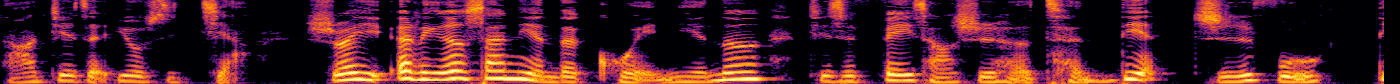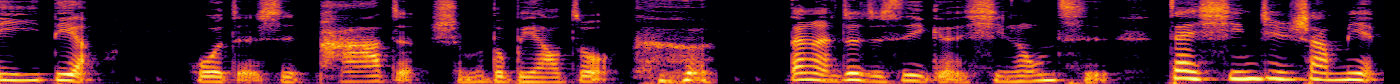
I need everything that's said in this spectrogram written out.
然后接着又是甲。所以二零二三年的癸年呢，其实非常适合沉淀、蛰伏、低调，或者是趴着什么都不要做。当然，这只是一个形容词，在心境上面，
